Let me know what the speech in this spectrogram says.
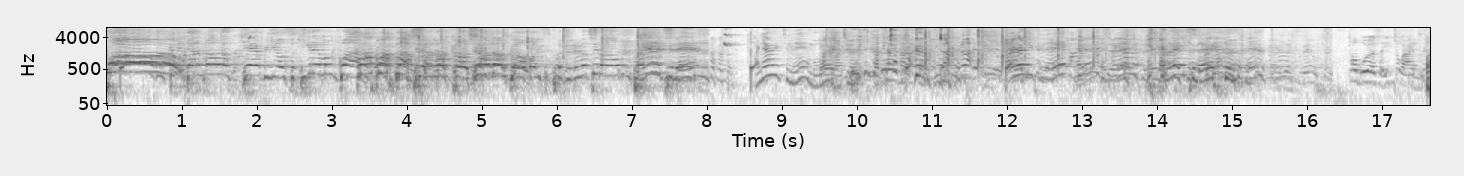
와우. 방향을 트네. 뭐가 맞춰 방향을 트네. 방향을 트네. 더 모여서 이쪽 아예 불. 5,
